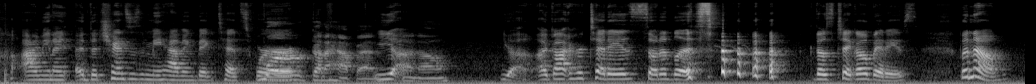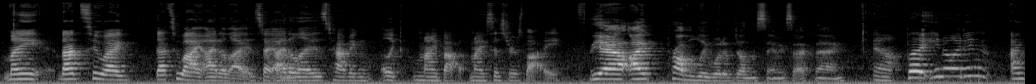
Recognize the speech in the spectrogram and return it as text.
I mean, I, the chances of me having big tits were We're gonna happen. Yeah. I know. Yeah, I got her titties. So did Liz. Those ticko bitties. But no, my that's who I that's who I idolized. I Yeah. idolized having like my bo- my sister's body. Yeah, I probably would have done the same exact thing. Yeah, but you know, I didn't. I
